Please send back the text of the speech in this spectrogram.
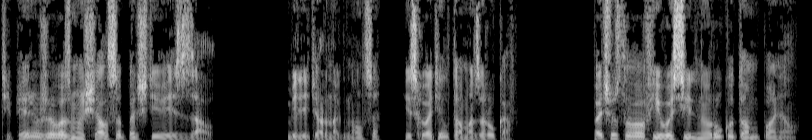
Теперь уже возмущался почти весь зал. Билетер нагнулся и схватил Тома за рукав. Почувствовав его сильную руку, Том понял.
